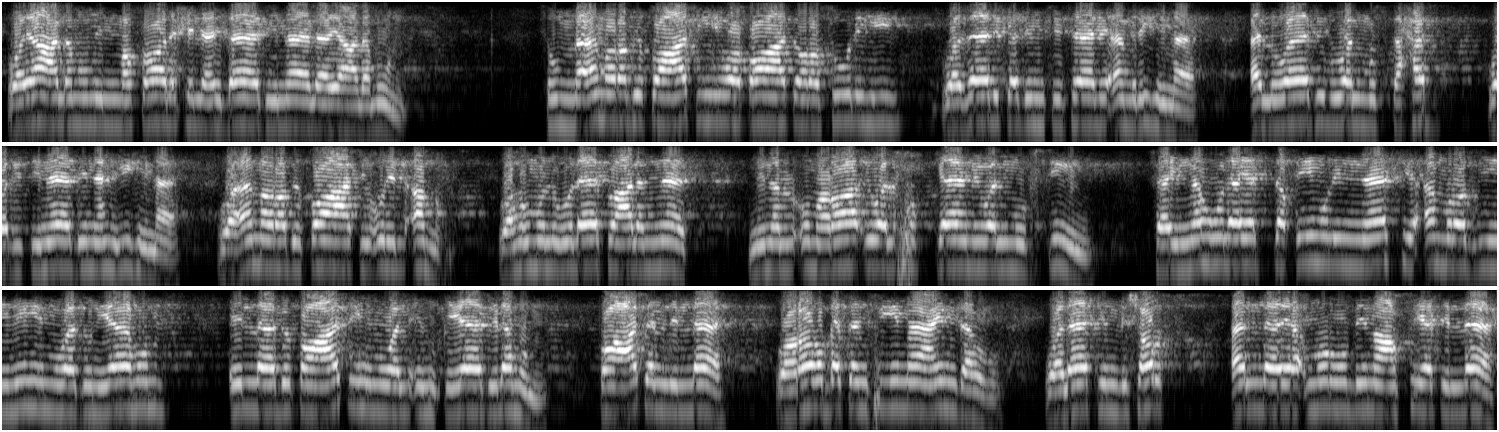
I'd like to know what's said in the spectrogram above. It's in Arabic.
ويعلم من مصالح العباد ما لا يعلمون ثم أمر بطاعته وطاعة رسوله وذلك بامتثال أمرهما الواجب والمستحب واجتناب نهيهما وأمر بطاعة أولي الأمر وهم الولاة على الناس من الأمراء والحكام والمفتين فإنه لا يستقيم للناس أمر دينهم ودنياهم إلا بطاعتهم والانقياد لهم طاعة لله ورغبة فيما عنده ولكن بشرط ألا يأمروا بمعصية الله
